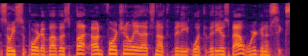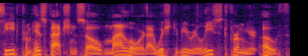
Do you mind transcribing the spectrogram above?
so he's supportive of us, but unfortunately, that's not the video. What the video's about. We're going to succeed from his faction. So, my lord, I wish to be released from your oath.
